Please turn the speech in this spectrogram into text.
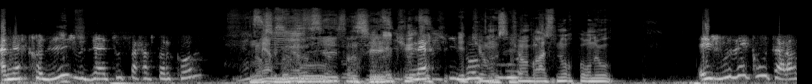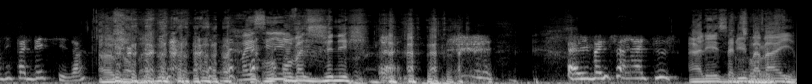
À mercredi, je vous dis à tous, Sahab Torkoum. Merci beaucoup. Merci, Et tu, Merci et tu- et tu- beaucoup. tu embrasses Nour pour nous. Et je vous écoute, alors dites pas de bêtises. Hein. Euh, non, bah, On on, va se gêner. Allez, bonne soirée à tous. Allez, salut, bye bye.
